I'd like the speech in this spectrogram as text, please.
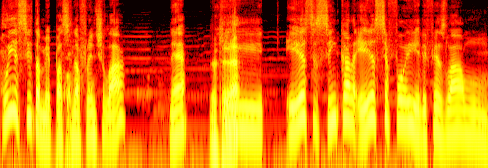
conheci também, passei na frente lá, né? Uhum. Que esse sim, cara, esse foi, ele fez lá um,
